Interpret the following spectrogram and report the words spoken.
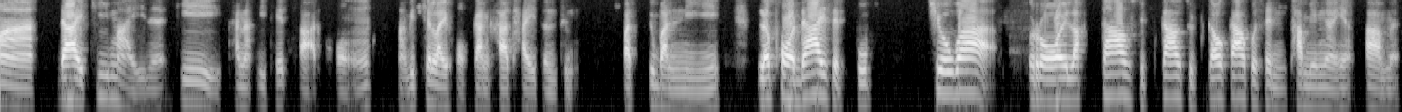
มาได้ที่ใหม่นะที่คณะนิเทศศาสตร์ของ หาวิทยาลัยหอการค้าไทยจนถึงปัจจุบันนี้ แล้วพอได้เสร็จปุ๊บ เชื่อว่าร้อยละเก้าสิบเก้าจุดเก้าเก้าเปอร์เซ็นทำยังไงฮะตามนะ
